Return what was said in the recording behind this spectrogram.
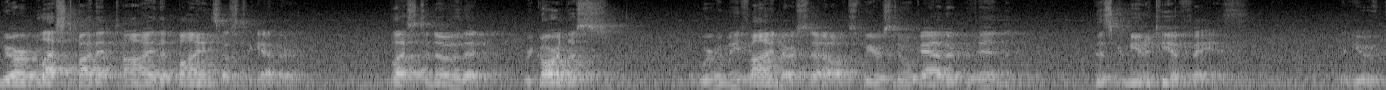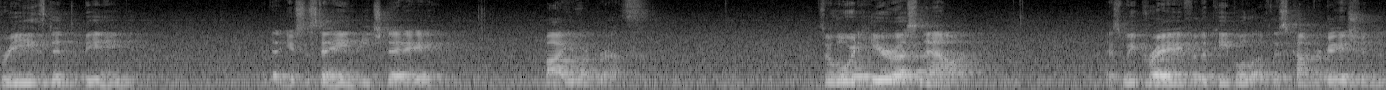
we are blessed by that tie that binds us together. Blessed to know that regardless of where we may find ourselves, we are still gathered within this community of faith that you have breathed into being and that you sustain each day by your breath. So, Lord, hear us now as we pray for the people of this congregation.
